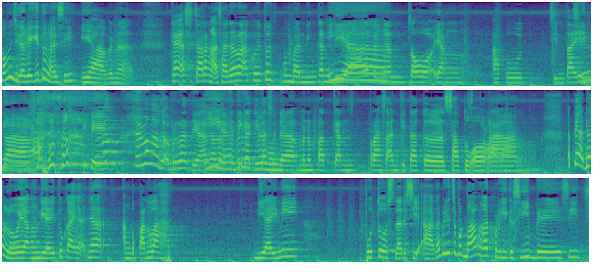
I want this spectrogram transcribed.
Kamu juga kayak gitu nggak sih? iya benar kayak secara nggak sadar aku itu membandingkan Iya. dia dengan cowok yang aku cintai Cinta. ini memang memang agak berat ya kalau Iya, ketika berat kita memang. sudah menempatkan perasaan kita ke satu, orang. Tapi ada loh yang dia itu kayaknya anggapanlah dia ini putus dari si A, tapi dia cepet banget pergi ke si B, si C,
